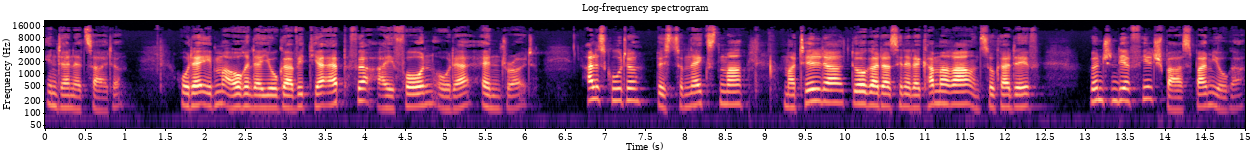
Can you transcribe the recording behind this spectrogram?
Internetseite oder eben auch in der Yoga Vidya App für iPhone oder Android. Alles Gute, bis zum nächsten Mal. Mathilda, Durga das hinter der Kamera und Sukadev wünschen dir viel Spaß beim Yoga.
